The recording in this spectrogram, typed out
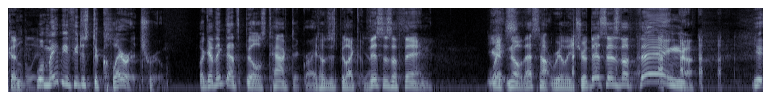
couldn't believe. Well, maybe if you just declare it true. Like I think that's Bill's tactic, right? He'll just be like, "This is a thing." Yes. Wait, no, that's not really true. This is the thing. You,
